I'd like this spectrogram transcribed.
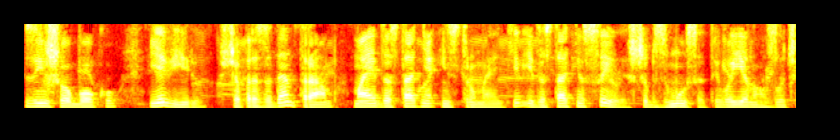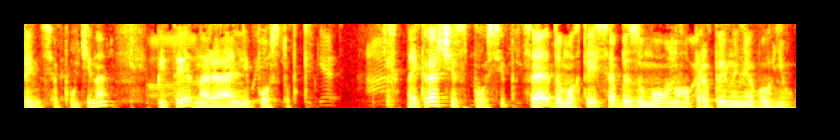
З іншого боку, я вірю, що президент Трамп має достатньо інструментів і достатньо сили, щоб змусити воєнного злочинця Путіна піти на реальні поступки. Найкращий спосіб це домогтися безумовного припинення вогню.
